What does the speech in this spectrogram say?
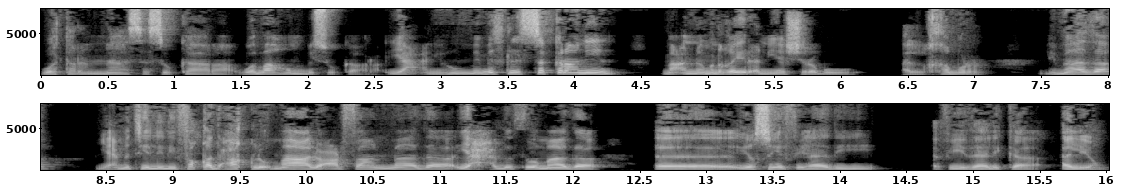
وترى الناس سكارى وما هم بسكارى. يعني هم مثل السكرانين مع إنه من غير أن يشربوا الخمر. لماذا؟ يعني مثل اللي فقد عقله ما له عرفان ماذا يحدث وماذا آه، يصير في هذه في ذلك اليوم.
